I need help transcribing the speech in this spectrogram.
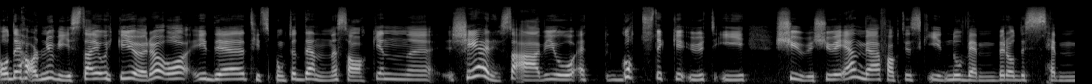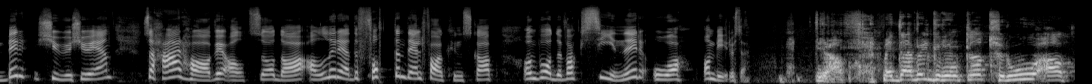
og Det har den jo vist seg å ikke gjøre. og I det tidspunktet denne saken eh, skjer, så er vi jo et godt stykke ut i 2021. Vi er faktisk i november og desember 2021. Så her har vi altså da allerede fått en del fagkunnskap om både vaksiner og om viruset. Ja, men det er vel grunn til å tro at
